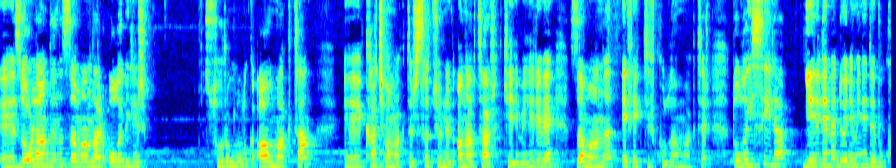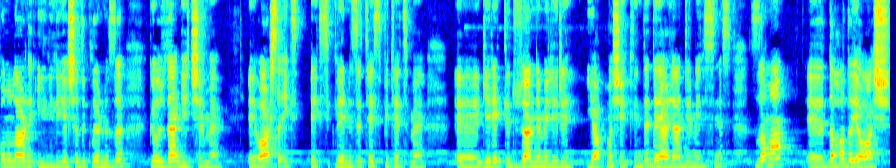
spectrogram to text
E, zorlandığınız zamanlar olabilir. Sorumluluk almaktan e, kaçmamaktır Satürn'ün anahtar kelimeleri ve zamanı efektif kullanmaktır. Dolayısıyla gerileme dönemini de bu konularla ilgili yaşadıklarınızı gözden geçirme, varsa eksiklerinizi tespit etme, e, gerekli düzenlemeleri yapma şeklinde değerlendirmelisiniz. Zaman e, daha da yavaş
